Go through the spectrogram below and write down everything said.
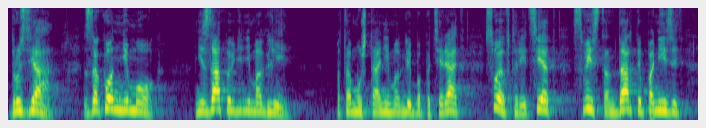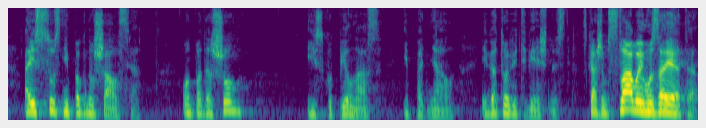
друзья. Закон не мог, ни заповеди не могли потому что они могли бы потерять свой авторитет, свои стандарты понизить, а Иисус не погнушался. Он подошел и искупил нас, и поднял. и готовить вечность. Скажем, слава Ему за это.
